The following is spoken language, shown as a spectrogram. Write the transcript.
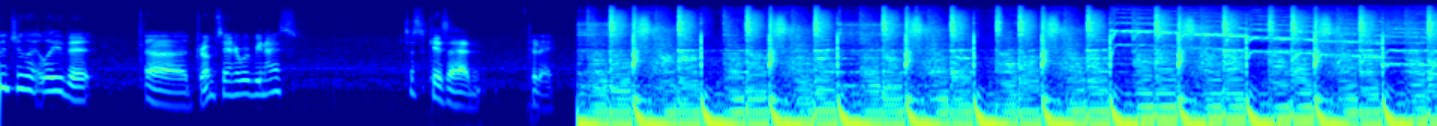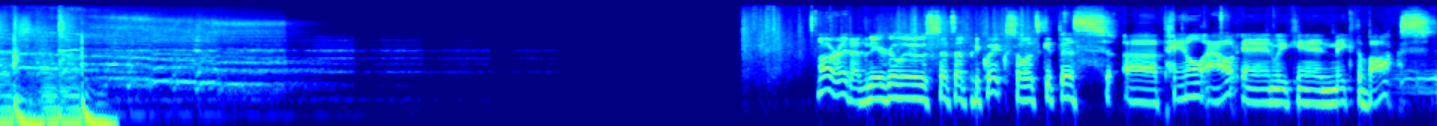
Mentioned lately that uh, drum sander would be nice? Just in case I hadn't today. All right, that veneer glue sets up pretty quick. So let's get this uh, panel out and we can make the box.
